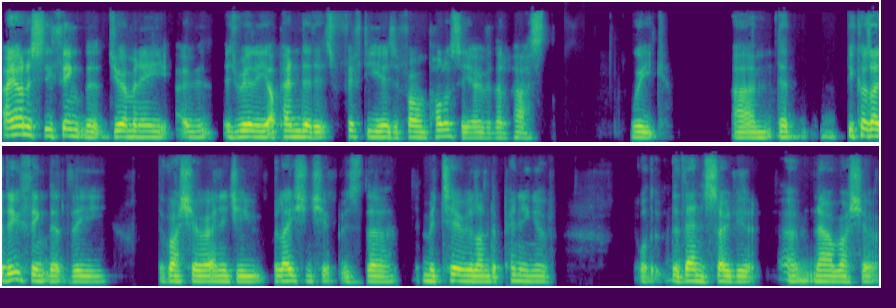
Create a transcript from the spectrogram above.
I honestly think that Germany has really upended its 50 years of foreign policy over the past week. Um, that because I do think that the the Russia energy relationship is the material underpinning of, or the, the then Soviet, um, now Russia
